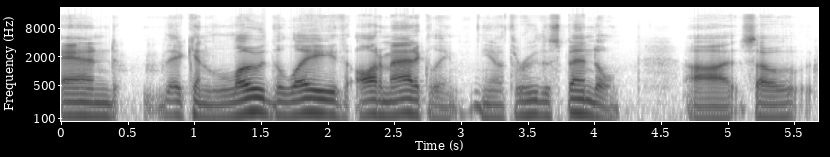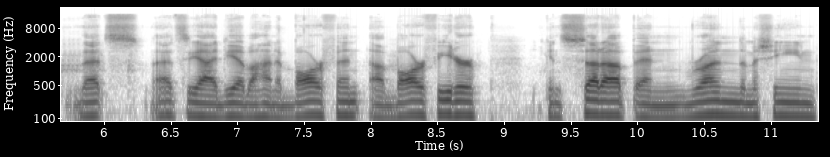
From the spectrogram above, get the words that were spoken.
and it can load the lathe automatically, you know, through the spindle. Uh, so that's that's the idea behind a bar fin a bar feeder. You can set up and run the machine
